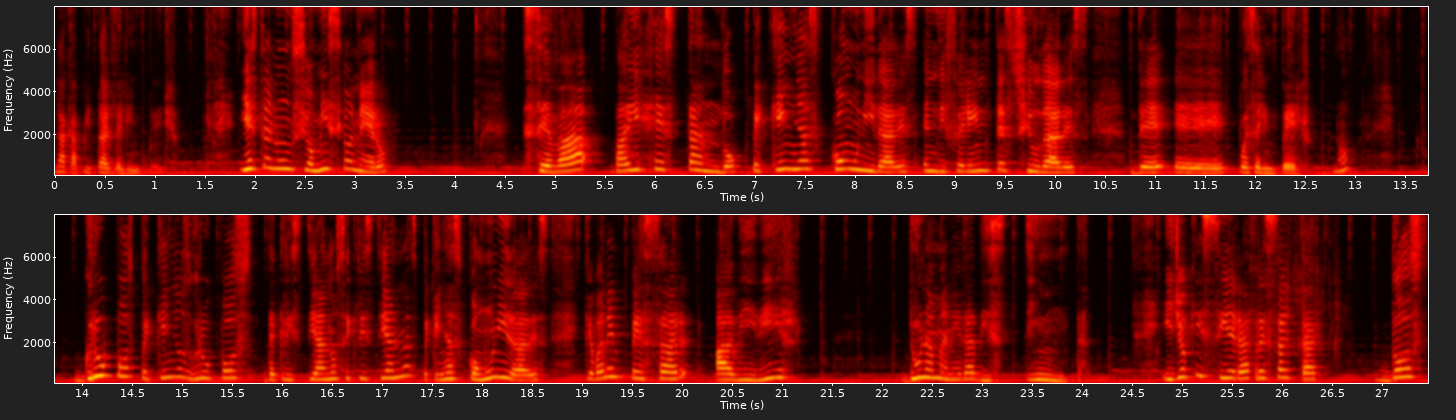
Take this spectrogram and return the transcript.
la capital del imperio. Y este anuncio misionero se va, va a ir gestando pequeñas comunidades en diferentes ciudades de, eh, pues del imperio, ¿no? Grupos, pequeños grupos de cristianos y cristianas, pequeñas comunidades que van a empezar a vivir de una manera distinta. Y yo quisiera resaltar dos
